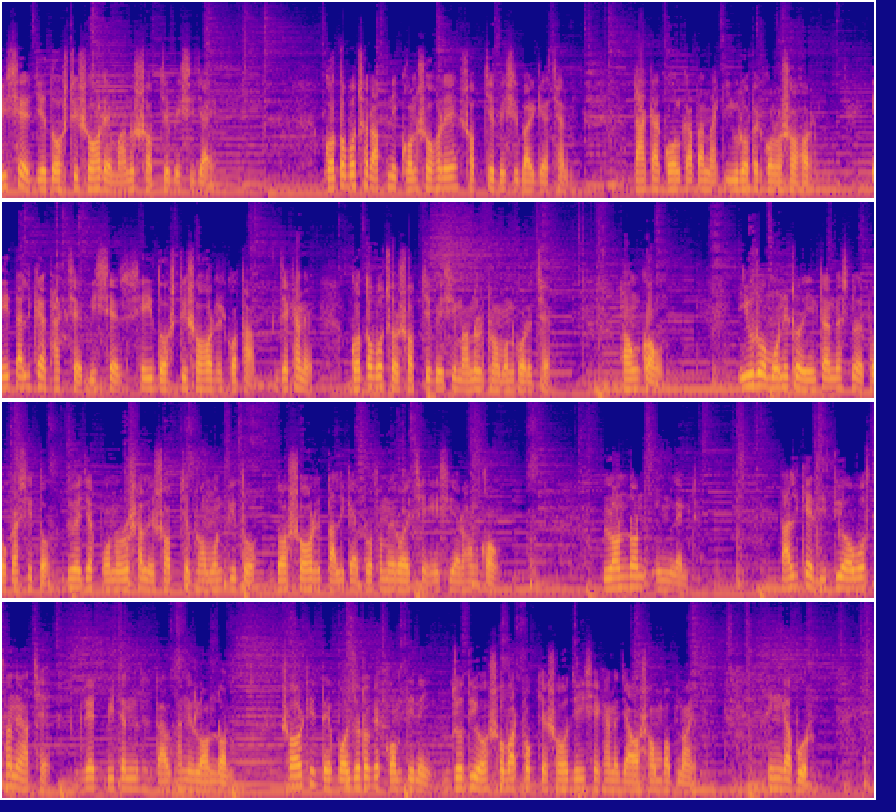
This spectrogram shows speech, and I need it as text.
বিশ্বের যে দশটি শহরে মানুষ সবচেয়ে বেশি যায়। গত বছর আপনি কোন শহরে সবচেয়ে বেশিবার গেছেন? ঢাকা, কলকাতা নাকি ইউরোপের কোনো শহর? এই তালিকায় থাকছে বিশ্বের সেই দশটি শহরের কথা, যেখানে গত বছর সবচেয়ে বেশি মানুষ ভ্রমণ করেছে। হংকং। ইউরো মনিটর ইন্টারন্যাশনাল প্রকাশিত দু হাজার পনেরো সালে সবচেয়ে ভ্রমণকৃত দশ শহরের তালিকায় প্রথমে রয়েছে এশিয়ার হংকং। London, England. তালিকায় দ্বিতীয় অবস্থানে আছে গ্রেট ব্রিটেনের রাজধানী লন্ডন। শহরটিতে পর্যটকের কমতি নেই, যদিও সবার পক্ষে সহজেই সেখানে যাওয়া সম্ভব নয়। সিঙ্গাপুর।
